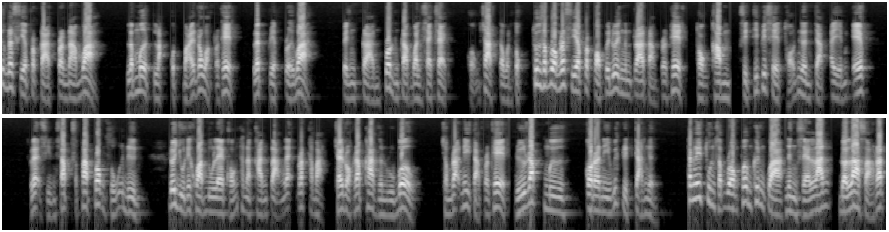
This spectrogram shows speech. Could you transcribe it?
ซึ่งรัสเซียประกาศประนามว่า ละเมิดหลักกฎหมายระหว่างประเทศ และเปรียบเปรยว่า เป็นการปล้นกลางวันแสกๆของชาติตะวันตก ทุนสำรองรัสเซียประกอบไปด้วยเงินตราต่างประเทศ ทองคำสิทธิพิเศษถอนเงินจาก IMF และสินทรัพย์สภาพคล่องสูงอื่นๆ โดยอยู่ในความดูแลของธนาคารกลางและรัฐบาล ใช้รองรับค่าเงินรูเบิลชำระหนี้ต่างประเทศ หรือรับมือกรณีวิกฤตการเงิน ทั้งนี้ทุนสำรองเพิ่มขึ้นกว่า1แสนล้านดอลลาร์สหรัฐ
